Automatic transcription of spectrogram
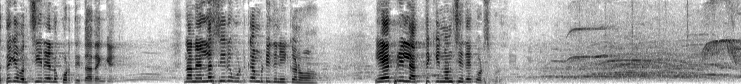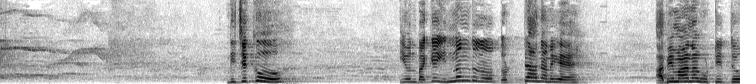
ಜೊತೆಗೆ ಒಂದು ಸೀರೆನೂ ಕೊಡ್ತಿದ್ದ ನನಗೆ ನಾನೆಲ್ಲ ಸೀರೆ ಉಟ್ಕೊಂಡ್ಬಿಟ್ಟಿದ್ದೀನಿ ಕಣೋ. ಏಪ್ರಿಲ್ ಹತ್ತಕ್ಕೆ ಇನ್ನೊಂದು ಸೀರೆ ಕೊಡಿಸ್ಬಿಡು. ನಿಜಕ್ಕೂ ಇವನ ಬಗ್ಗೆ ಇನ್ನೊಂದು ದೊಡ್ಡ ನನಗೆ ಅಭಿಮಾನ ಹುಟ್ಟಿದ್ದು,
